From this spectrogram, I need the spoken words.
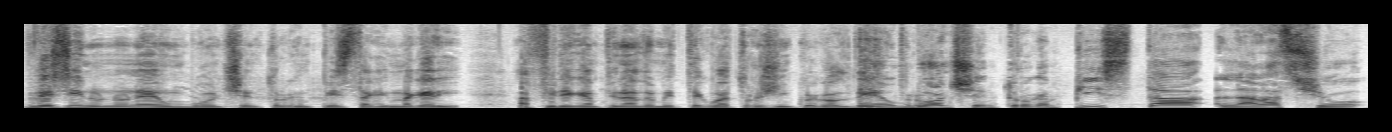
Vesino non è un buon centrocampista che magari a fine campionato mette 4-5 gol È dentro. un buon centrocampista. La Lazio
